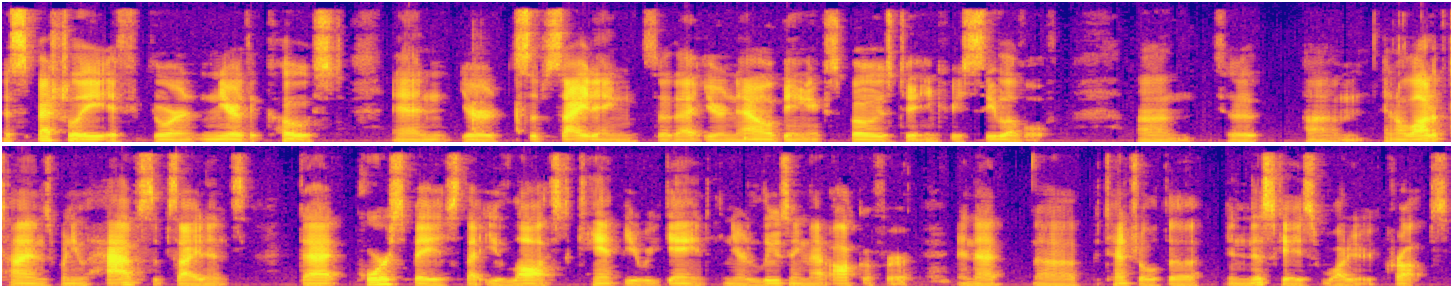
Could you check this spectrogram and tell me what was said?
especially if you're near the coast and you're subsiding so that you're now being exposed to increased sea level. Um, so, um, and a lot of times when you have subsidence, that pore space that you lost can't be regained and you're losing that aquifer and that uh, potential to, in this case, water your crops.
